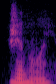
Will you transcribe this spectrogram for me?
живою.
